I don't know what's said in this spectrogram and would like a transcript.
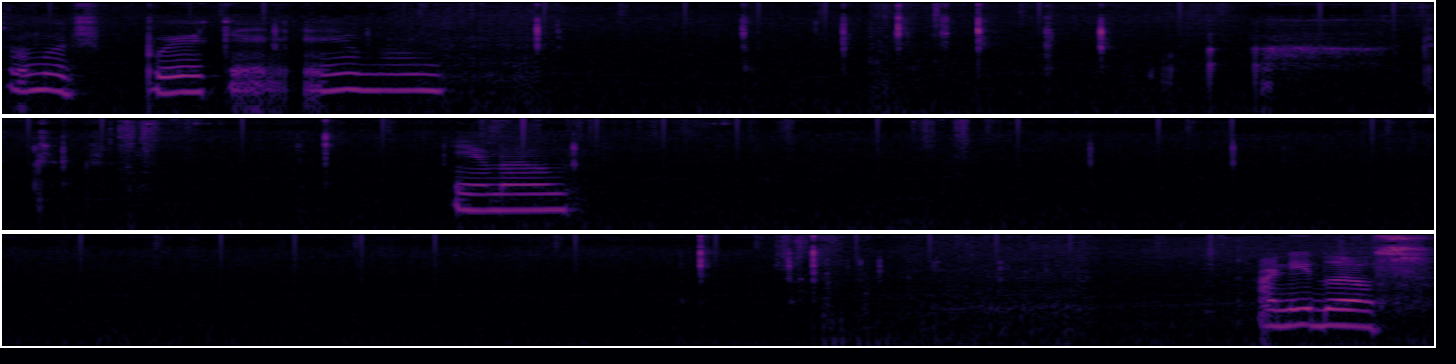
So much brick and ammo. I need this.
